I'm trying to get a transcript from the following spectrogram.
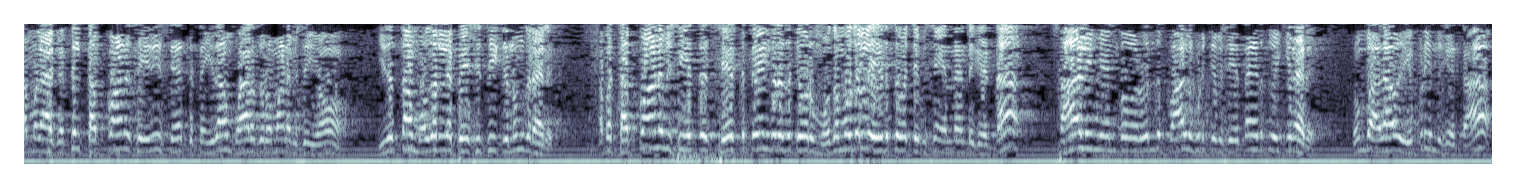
தமிழாக்கத்தில் தப்பான செய்தி சேர்த்துட்டேன். இதான் பாரதூரமான விஷயம். இதைத்தான் முதல்ல பேசி தீக்கணுங்கிறாரு அப்ப தப்பான விஷயத்தை சேர்த்துட்டேங்கிறதுக்கு ஒரு முத முதல்ல எடுத்து வச்ச விஷயம் என்னன்னு கேட்டா சாலிம் என்பவர் வந்து பால் குடிச்ச விஷயத்தான் எடுத்து வைக்கிறாரு. ரொம்ப அதாவது எப்படின்னு கேட்டா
